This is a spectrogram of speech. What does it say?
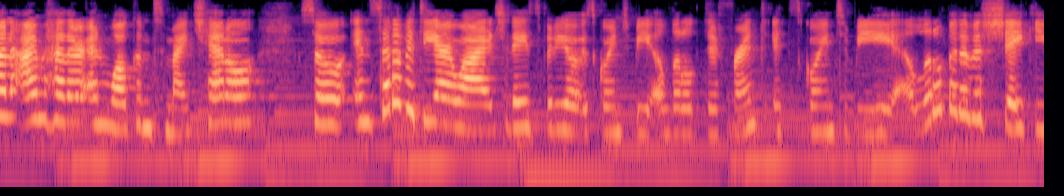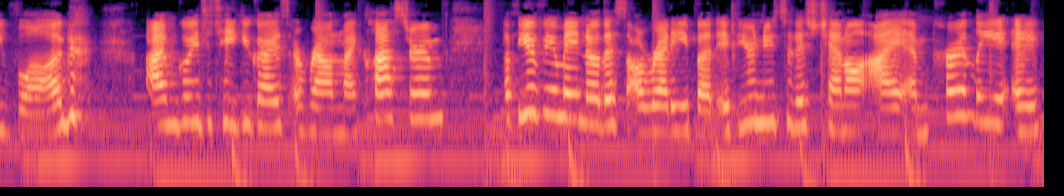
everyone, I'm Heather and welcome to my channel. So instead of a DIY, today's video is going to be a little different. It's going to be a little bit of a shaky vlog. I'm going to take you guys around my classroom. A few of you may know this already, but if you're new to this channel, I am currently a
